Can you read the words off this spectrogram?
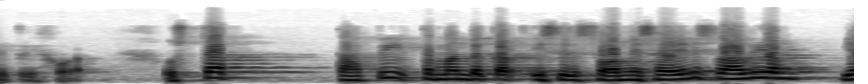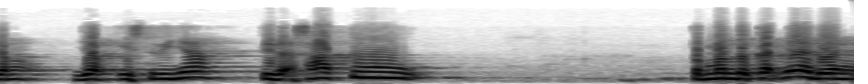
Itu ikhwah. Ustadz, tapi teman dekat istri suami saya ini selalu yang yang yang istrinya tidak satu Teman dekatnya ada yang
